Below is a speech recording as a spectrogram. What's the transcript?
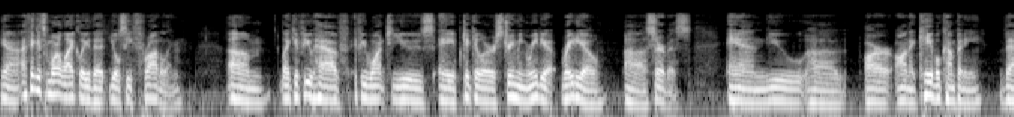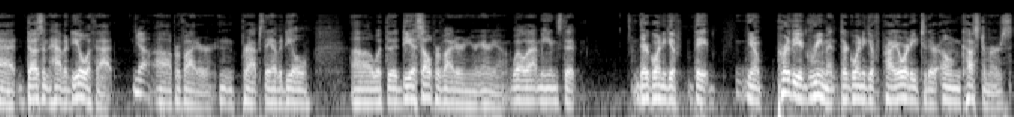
Yeah, I think it's more likely that you'll see throttling. Um, like if you have, if you want to use a particular streaming radio radio uh, service, and you uh, are on a cable company that doesn't have a deal with that Yeah. uh, provider, and perhaps they have a deal uh, with the DSL provider in your area. Well, that means that they're going to give they you know per the agreement they're going to give priority to their own customers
